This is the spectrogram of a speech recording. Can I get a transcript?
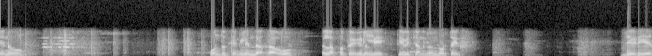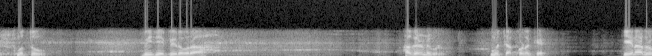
ಏನು ಒಂದು ತಿಂಗಳಿಂದ ತಾವು ಎಲ್ಲ ಪತ್ರಿಕೆಗಳಲ್ಲಿ ಟಿ ವಿ ಚಾನಲ್ ನೋಡ್ತಾ ಇದ್ವಿ. ಜೆ ಡಿ ಎಸ್ ಮತ್ತು ಬಿ ಜೆ ಪಿರವರ ಹಗರಣಗಳು ಮುಚ್ಚಾಕೊಳ್ಳೋಕ್ಕೆ ಏನಾದರೂ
